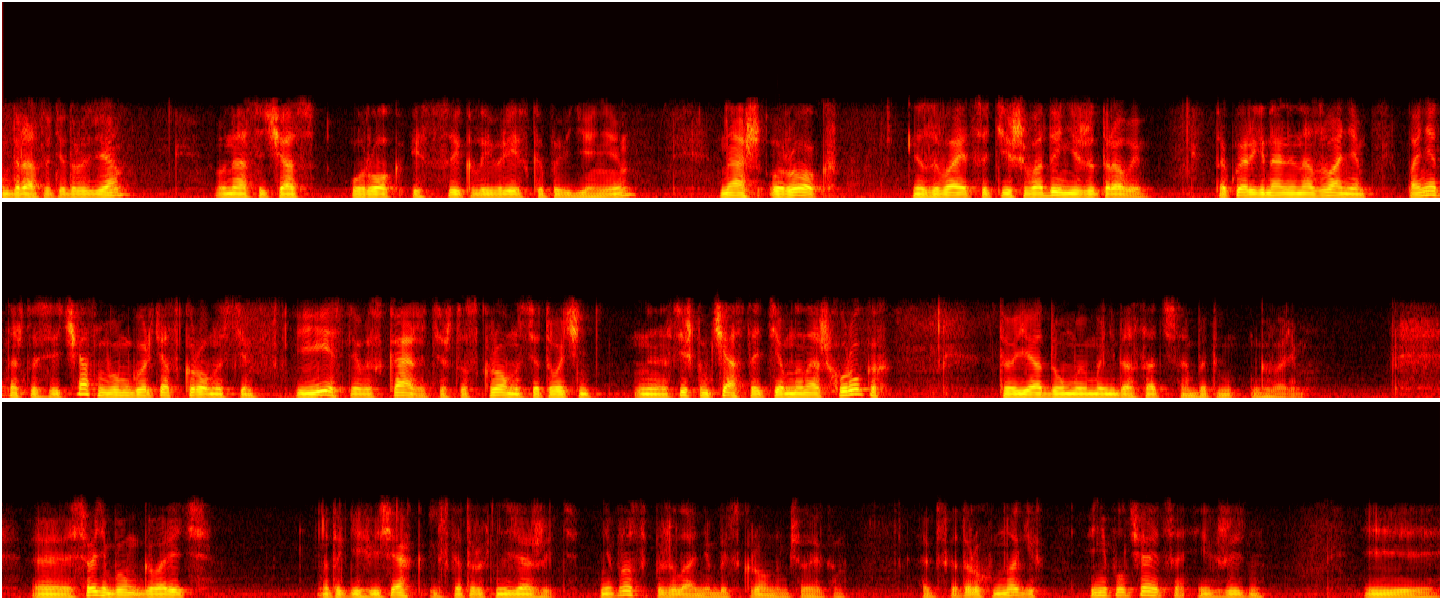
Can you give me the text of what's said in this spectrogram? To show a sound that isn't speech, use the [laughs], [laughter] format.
Здравствуйте, друзья! У нас сейчас урок из цикла «Еврейское поведение». Наш урок называется «Тише воды, ниже травы». Такое оригинальное название. Понятно, что сейчас мы будем говорить о скромности. И если вы скажете, что скромность – это очень э, слишком частая тема на наших уроках, то я думаю, мы недостаточно об этом говорим. Э, сегодня будем говорить о таких вещах, без которых нельзя жить. Не просто пожелание быть скромным человеком, а без которых у многих и не получается их жизнь. И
